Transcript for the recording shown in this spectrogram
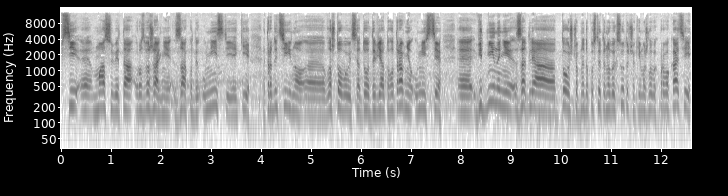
всі е, масові та розважальні заходи у місті, які традиційно е, влаштовуються до 9 травня, у місті е, відмінені задля того, щоб не допустити нових сутичок і можливих провокацій.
